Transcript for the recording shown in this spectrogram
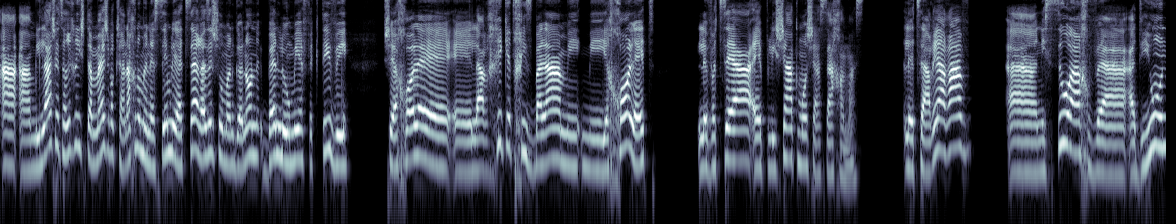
המילה שצריך להשתמש בה כשאנחנו מנסים לייצר איזשהו מנגנון בינלאומי אפקטיבי שיכול אה, אה, להרחיק את חיזבאללה מיכולת לבצע אה, פלישה כמו שעשה חמאס. לצערי הרב, הניסוח והדיון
